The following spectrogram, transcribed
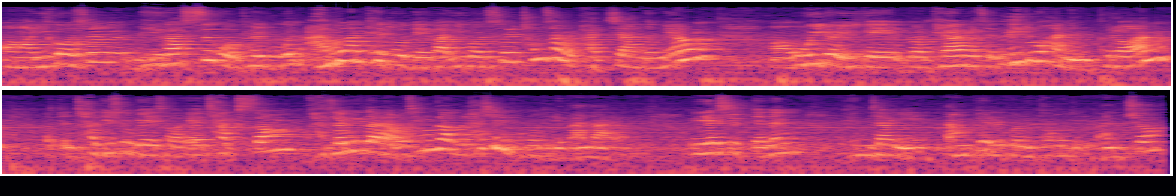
어, 이것을 내가 쓰고 결국은 아무한테도 내가 이것을 첨삭을 받지 않으면 어, 오히려 이게 뭐 대학에서 의도하는 그런 어떤 자기소개서의 작성 과정이다라고 생각을 하시는 경우들이 많아요. 이랬을 때는 굉장히 낭패를 보는 경우들이 많죠.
